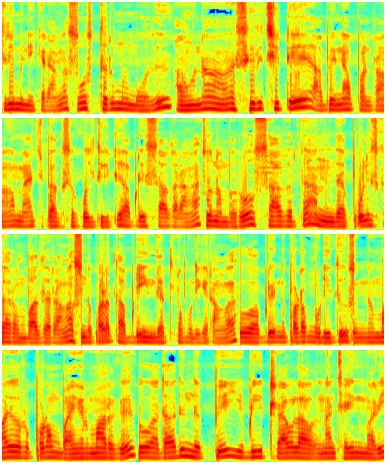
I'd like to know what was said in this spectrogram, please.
திரும்பி நிற்கிறாங்க ஸோ திரும்பும் போது அவங்கன்னா சிரிச்சுட்டு அப்படி என்ன பண்ணுறாங்க மேட்ச் பாக்ஸை கொளுத்திக்கிட்டு அப்படியே சாகுறாங்க. ஸோ நம்ம ரோஸ் சாகிறத அந்த போலீஸ்காரன் பார்த்துறாங்க ஸோ இந்த படத்தை அப்படியே இந்த இடத்துல முடிக்கிறாங்க. ஸோ அப்படியே இந்த படம் முடியுது. ஸோ இந்த மாதிரி ஒரு படம் பயங்கரமாக இருக்குது ஸோ அதாவது இந்த பேய் எப்படி ட்ராவல் ஆகுதுன்னா செயின் மாதிரி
